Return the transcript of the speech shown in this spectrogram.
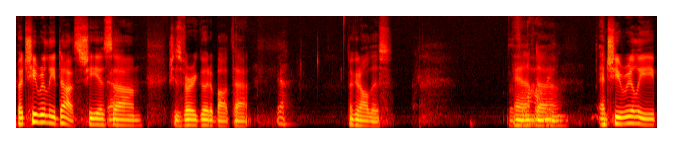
but she really does. She is Yeah. um, she's very good about that. Yeah. Look at all this, That's and uh, and she really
